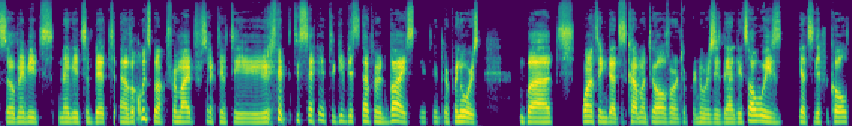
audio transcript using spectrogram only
So maybe it's maybe it's a bit of a chutzpah from my perspective to to say to give this type of advice to, to entrepreneurs. But one thing that is common to all of our entrepreneurs is that it's always gets difficult.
